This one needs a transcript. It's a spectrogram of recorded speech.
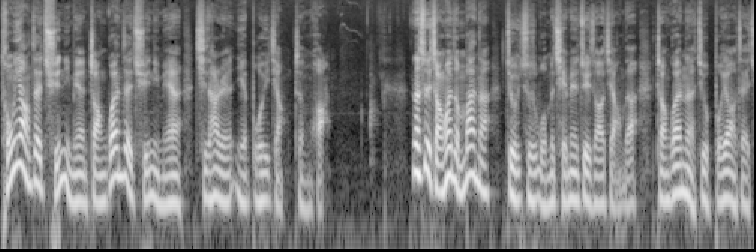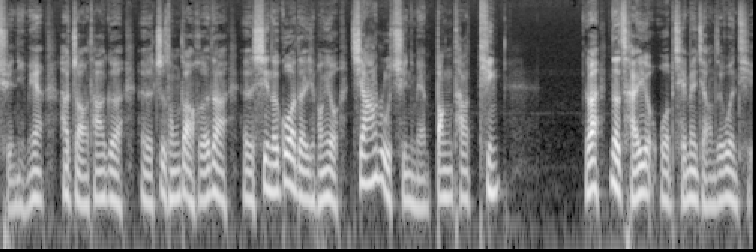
同样在群里面，长官在群里面，其他人也不会讲真话。那所以长官怎么办呢？就就是我们前面最早讲的，长官呢就不要在群里面，他找他个呃志同道合的呃信得过的一些朋友加入群里面帮他听。对吧？那才有我前面讲这个问题。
